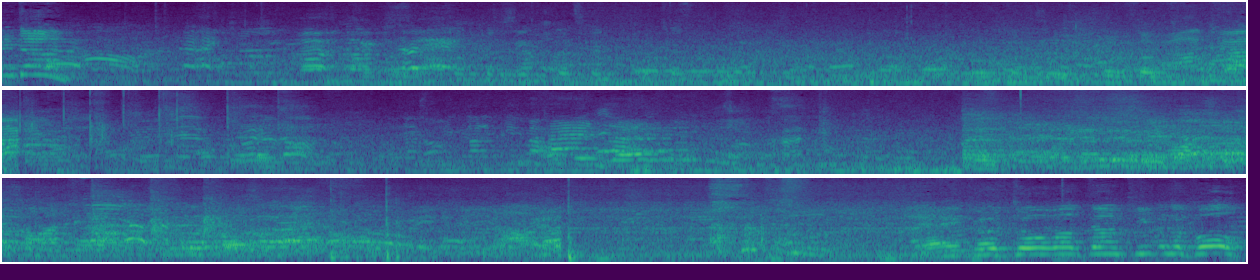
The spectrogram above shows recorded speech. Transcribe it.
him down. Hey, good door, well done, keeping the ball.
